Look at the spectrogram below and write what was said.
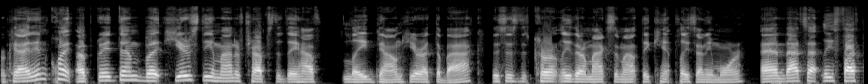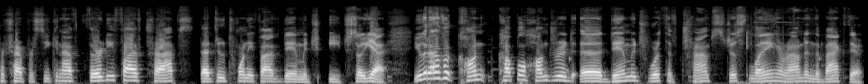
Okay, I didn't quite upgrade them, but here's the amount of traps that they have laid down here at the back. This is the, currently their max amount. They can't place anymore. And that's at least 5 per trapper. So you can have 35 traps that do 25 damage each. So yeah, you could have a couple hundred uh, damage worth of traps just laying around in the back there.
